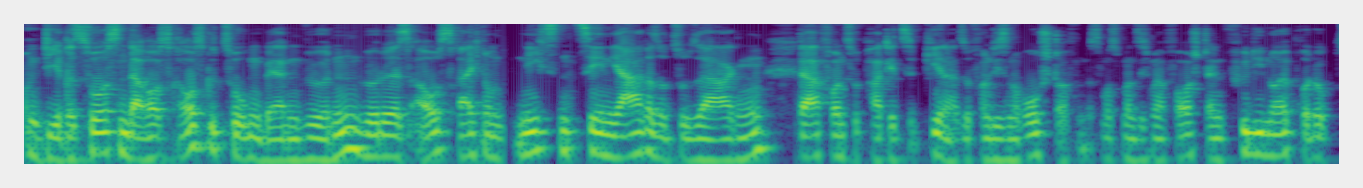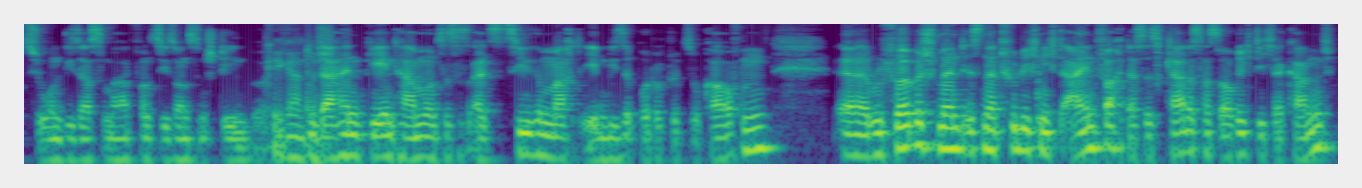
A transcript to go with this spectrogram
und die Ressourcen daraus rausgezogen werden würden, würde es ausreichen, um die nächsten zehn Jahre sozusagen davon zu partizipieren, also von diesen Rohstoffen. Das muss man sich mal vorstellen, für die Neuproduktion dieser Smartphones, die sonst entstehen würden. Gigantisch. Und dahingehend haben wir uns das als Ziel gemacht, eben diese Produkte zu kaufen. Äh, Refurbishment ist natürlich nicht einfach, das ist klar, das hast du auch richtig erkannt.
